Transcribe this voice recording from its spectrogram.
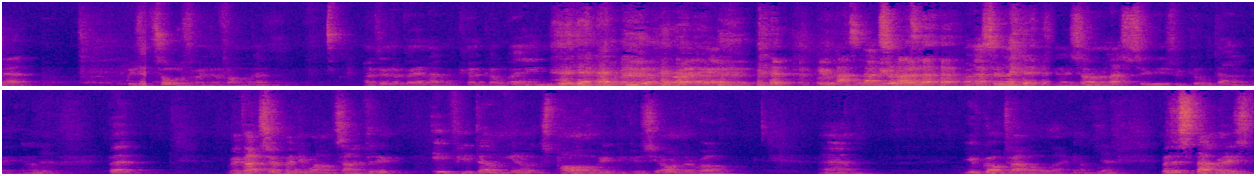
yeah. We did tours with the Vomina. I did a bit of that with Kurt Cobain. right, yeah. Who hasn't? That's Who a- hasn't? Well, that's a, you know, some of the last two years we cooled down a bit, you know. But we've had so many wild times. And if, if you don't, you know, it's part of it because you're on the road and you've got to have all that, you know. Yeah. But the stamina is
